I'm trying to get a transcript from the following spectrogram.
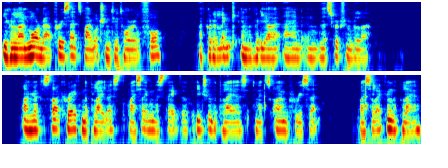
You can learn more about presets by watching tutorial 4. I've put a link in the video and in the description below. I'm going to start creating the playlist by saving the state of each of the players in its own preset by selecting the player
